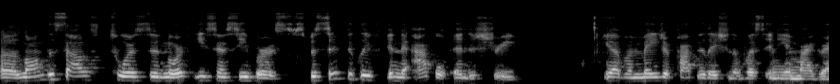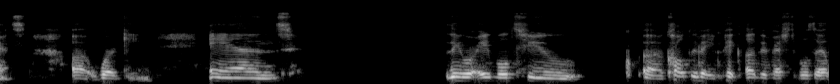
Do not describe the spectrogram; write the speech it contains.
uh, along the south towards the northeastern seaboard, specifically in the apple industry you have a major population of West Indian migrants uh, working. And they were able to uh, cultivate and pick other vegetables as,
